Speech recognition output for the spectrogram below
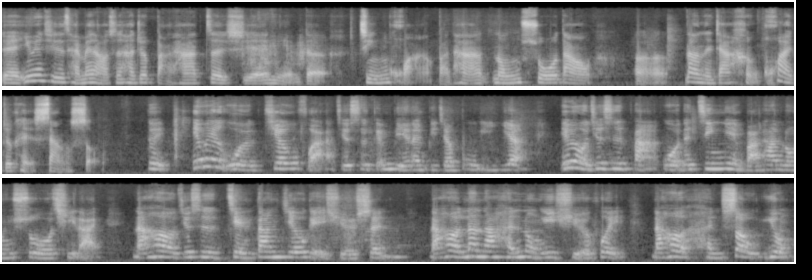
对，因为其实彩妹老师他就把他这些年的精华，把它浓缩到呃，让人家很快就可以上手。对，因为我教法就是跟别人比较不一样，因为我就是把我的经验把它浓缩起来，然后就是简单教给学生，然后让他很容易学会，然后很受用，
